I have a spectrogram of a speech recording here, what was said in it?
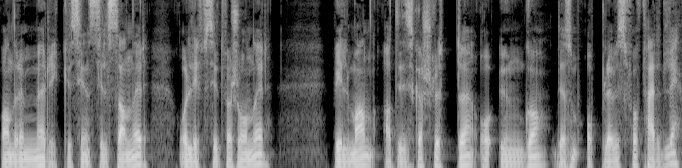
og andre mørke sinnstilstander og livssituasjoner, vil man at de skal slutte å unngå det som oppleves forferdelig.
